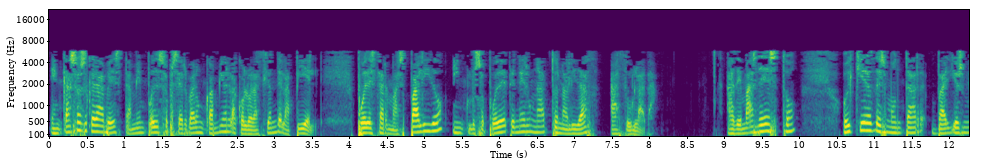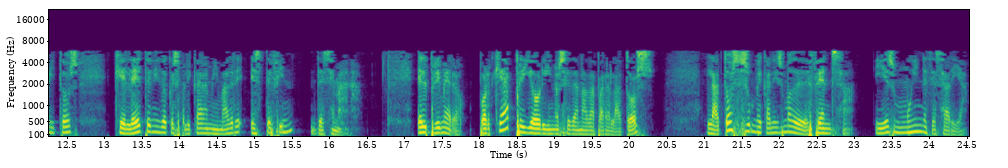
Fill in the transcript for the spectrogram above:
En casos graves también puedes observar un cambio en la coloración de la piel. Puede estar más pálido, incluso puede tener una tonalidad azulada. Además de esto, hoy quiero desmontar varios mitos que le he tenido que explicar a mi madre este fin de semana. El primero, ¿por qué a priori no se da nada para la tos? La tos es un mecanismo de defensa y es muy necesaria.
